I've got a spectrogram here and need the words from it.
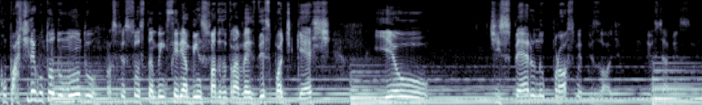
Compartilha com todo mundo para as pessoas também serem abençoadas através desse podcast. E eu te espero no próximo episódio. Que Deus te abençoe.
